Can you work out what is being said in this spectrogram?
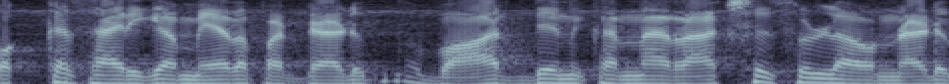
ఒక్కసారిగా మీద పడ్డాడు. వార్డెన్ కన్నా రాక్షసుల్లా ఉన్నాడు.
